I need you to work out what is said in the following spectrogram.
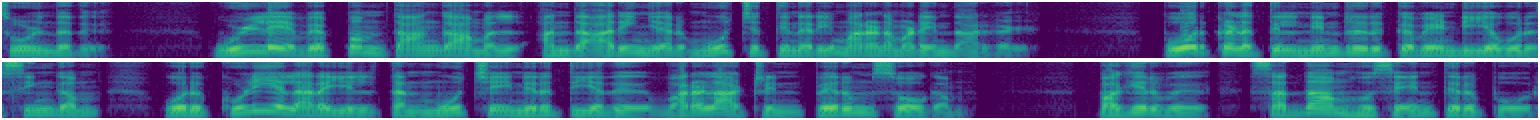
சூழ்ந்தது. உள்ளே வெப்பம் தாங்காமல் அந்த அறிஞர் மூச்சு திணறி மரணமடைந்தார்கள். போர்க்களத்தில் நின்றிருக்க வேண்டிய ஒரு சிங்கம் ஒரு குளியல் அறையில் தன் மூச்சை நிறுத்தியது வரலாற்றின் பெரும் சோகம். பகிர்வு சத்தாம் ஹுசேன் திருப்பூர்.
